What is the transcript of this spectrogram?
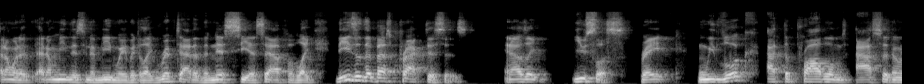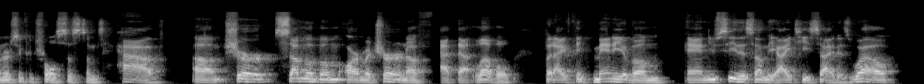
I don't want to, I don't mean this in a mean way, but like ripped out of the NIST CSF of like, these are the best practices. And I was like, useless, right? When we look at the problems asset owners and control systems have, um, sure, some of them are mature enough at that level, but I think many of them, and you see this on the IT side as well.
